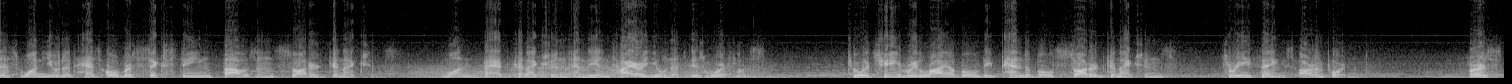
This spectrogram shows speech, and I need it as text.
This one unit has over 16,000 soldered connections. One bad connection and the entire unit is worthless. To achieve reliable, dependable soldered connections, three things are important. First,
